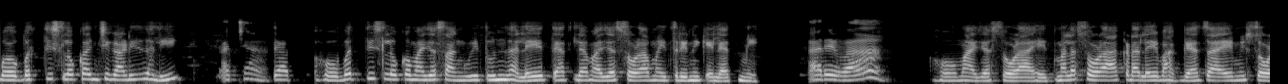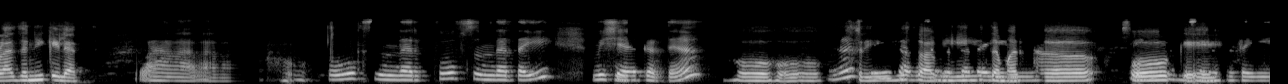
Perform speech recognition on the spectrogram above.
बत्तीस लोकांची गाडी झाली. अच्छा. त्यात हो बत्तीस लोक माझ्या सांगवीतून झाले. त्यातल्या माझ्या सोळा मैत्रिणी केल्यात मी. अरे वा! हो माझ्या सोळा आहेत. मला सोळा आकडा लय भाग्याचा आहे. मी सोळा जणी केल्यात. वा वा वा वा. हो. खूप सुंदर खूप सुंदर ताई. मी शेअर करते हा. हो हो. हा, श्री श्री स्वामी स्वामी समर्थ ताई. समर्थ. श्री स्वामी ओके. समर्थ ताई.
